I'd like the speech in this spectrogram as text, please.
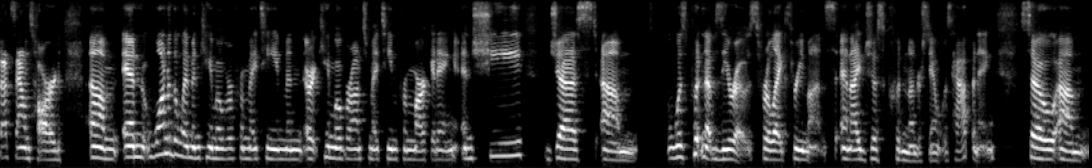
that sounds hard. Um, and one of the women came over from my team, and or came over onto my team from marketing, and she just um, was putting up zeros for like three months and i just couldn't understand what was happening so um,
